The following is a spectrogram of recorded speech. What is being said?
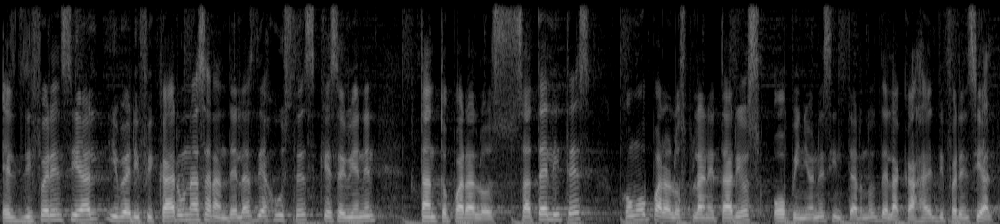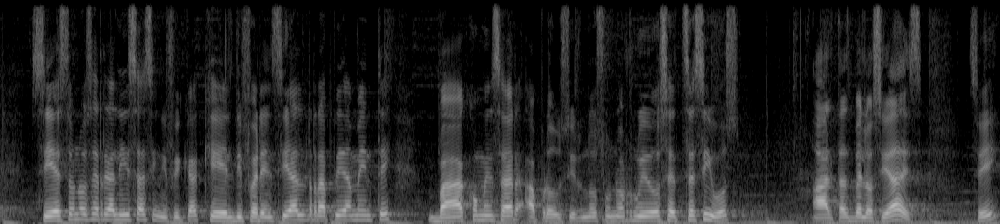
el diferencial y verificar unas arandelas de ajustes que se vienen tanto para los satélites como para los planetarios o piñones internos de la caja del diferencial. Si esto no se realiza, significa que el diferencial rápidamente va a comenzar a producirnos unos ruidos excesivos a altas velocidades. ¿sí?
